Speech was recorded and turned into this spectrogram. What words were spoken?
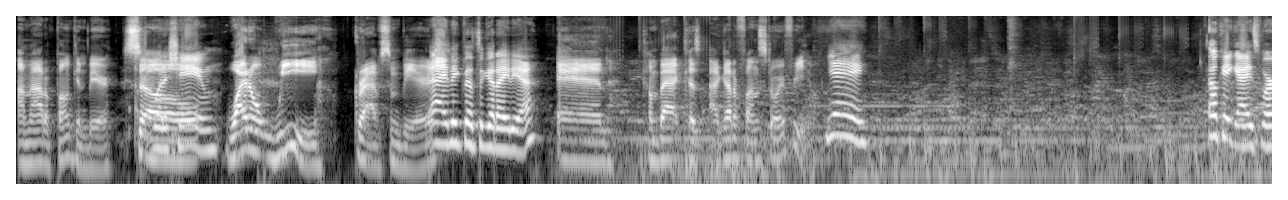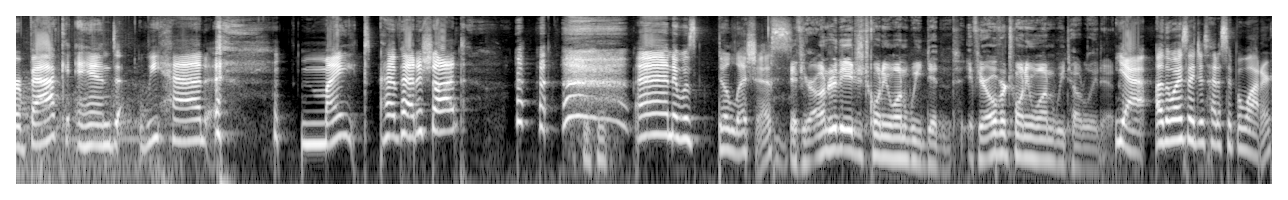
I'm out of pumpkin beer. So What a shame. Why don't we grab some beers, I think that's a good idea. and come back because I got a fun story for you. Yay. Okay, guys, we're back, and we had, might have had a shot, and it was delicious. If you're under the age of 21, we didn't. If you're over 21, we totally did. Yeah, otherwise, I just had a sip of water.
